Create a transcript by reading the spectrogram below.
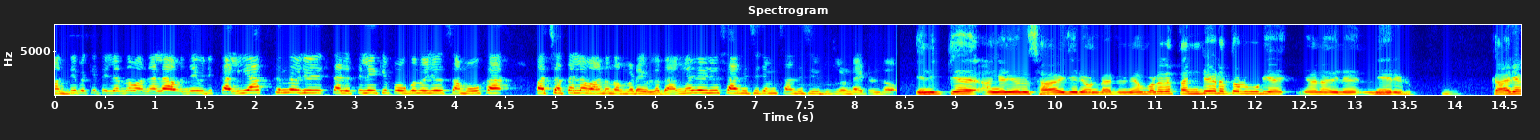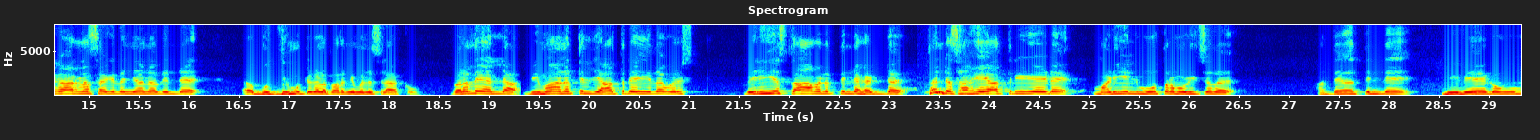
മദ്യപിക്കത്തില്ലെന്ന് പറഞ്ഞാൽ അവനെ ഒരു കളിയാക്കുന്ന ഒരു തലത്തിലേക്ക് പോകുന്ന ഒരു സമൂഹ പശ്ചാത്തലമാണ് നമ്മുടെ ഉള്ളത് അങ്ങനെ ഒരു സാഹചര്യം സാറിന്റെ ജീവിതത്തിൽ ഉണ്ടായിട്ടുണ്ടോ? എനിക്ക് അങ്ങനെ ഒരു സാഹചര്യം ഉണ്ടായിട്ടില്ല. ഞാൻ വളരെ തന്റെ ഇടത്തോടു കൂടി ഞാൻ അതിനെ നേരിടും. കാര്യകാരണ സഹിതം ഞാൻ അതിന്റെ ബുദ്ധിമുട്ടുകൾ പറഞ്ഞ് മനസ്സിലാക്കും. വെറുതെ അല്ല വിമാനത്തിൽ യാത്ര ചെയ്ത ഒരു വലിയ സ്ഥാപനത്തിന്റെ ഹെഡ് തന്റെ സഹയാത്രികയുടെ മടിയിൽ മൂത്രമൊഴിച്ചത് അദ്ദേഹത്തിന്റെ വിവേകവും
